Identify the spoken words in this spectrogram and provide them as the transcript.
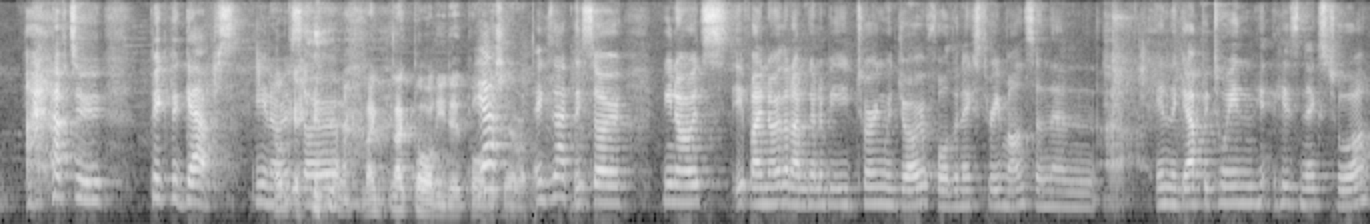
I have to pick the gaps, you know. Okay. So like like Paulie did, Paul yeah, Sarah. exactly. So you know, it's if I know that I'm going to be touring with Joe for the next three months, and then uh, in the gap between his next tour,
